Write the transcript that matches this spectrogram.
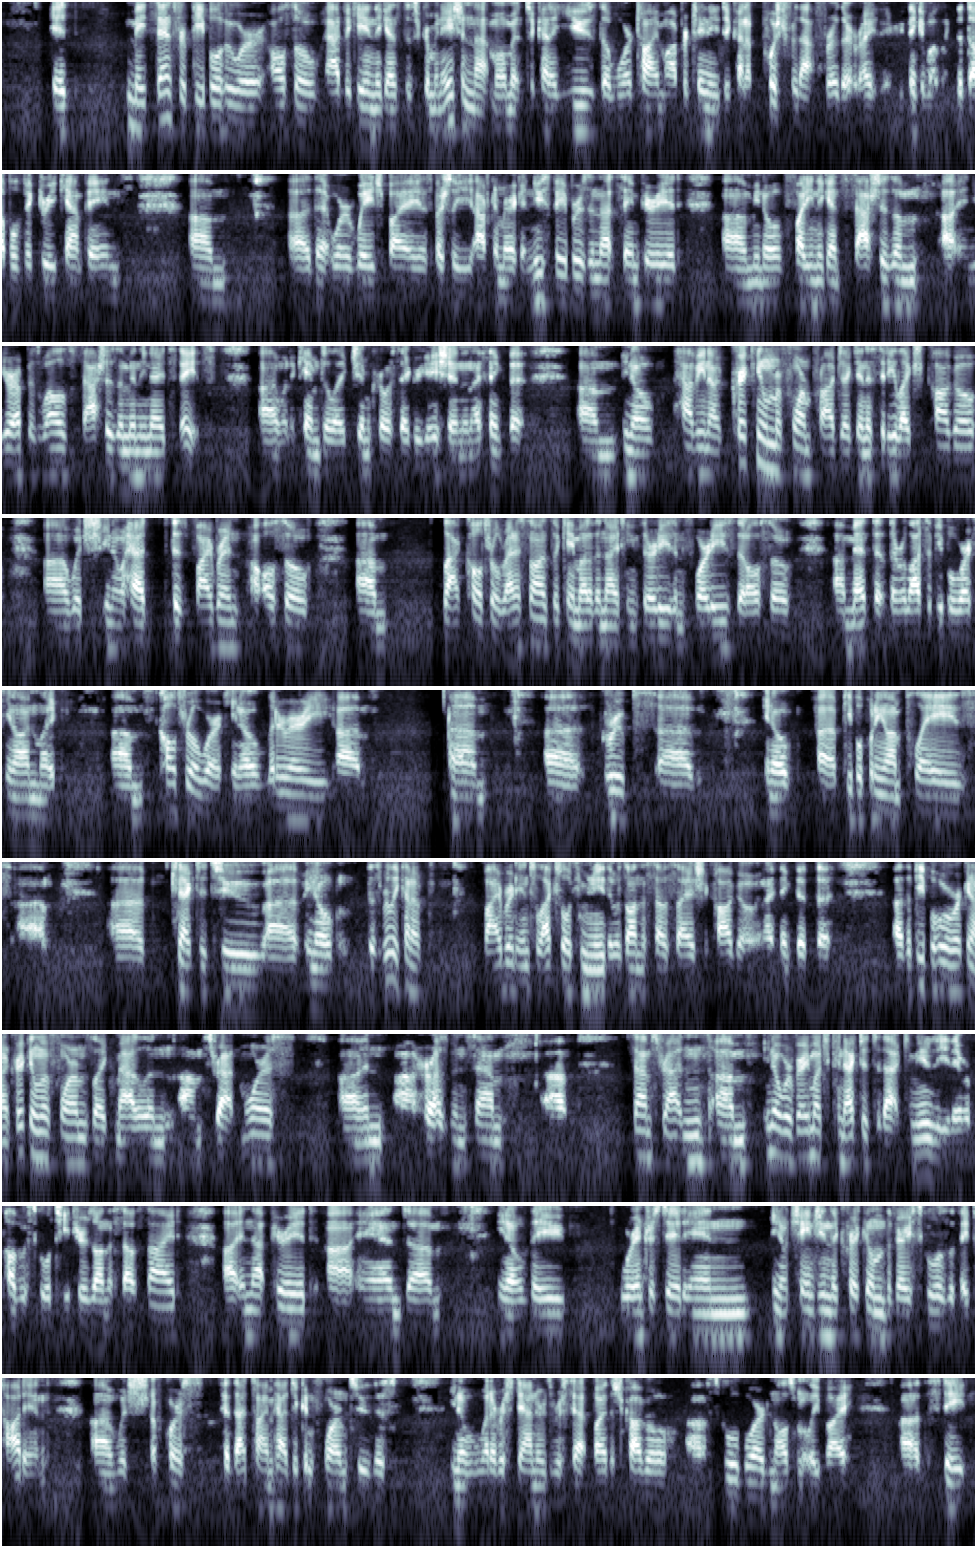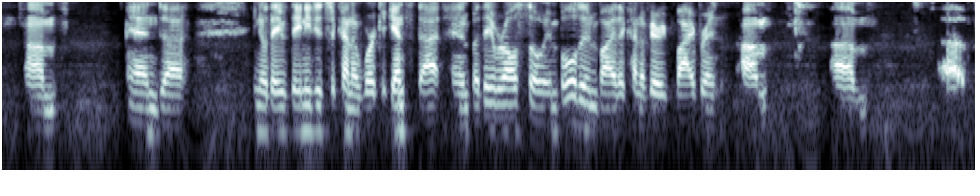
it made sense for people who were also advocating against discrimination in that moment to kind of use the wartime opportunity to kind of push for that further, right? If you think about like the double victory campaigns, um, uh, that were waged by especially African American newspapers in that same period, um, you know, fighting against fascism uh, in Europe as well as fascism in the United States uh, when it came to like Jim Crow segregation. And I think that, um, you know, having a curriculum reform project in a city like Chicago, uh, which, you know, had this vibrant, also, um, black cultural renaissance that came out of the 1930s and 40s that also uh, meant that there were lots of people working on like um, cultural work, you know, literary um, um, uh, groups, uh, you know, uh, people putting on plays um, uh, connected to, uh, you know, this really kind of vibrant intellectual community that was on the south side of Chicago. And I think that the uh, the people who were working on curriculum reforms, like Madeline um, Stratton Morris and her husband Sam Sam Stratton, um, you know, were very much connected to that community. They were public school teachers on the South Side uh, in that period, uh, and um, you know, they were interested in you know changing the curriculum of the very schools that they taught in, uh, which of course at that time had to conform to this, you know, whatever standards were set by the Chicago uh, School Board and ultimately by uh, the state. Um, and uh, you know they, they needed to kind of work against that and but they were also emboldened by the kind of very vibrant um, um, uh,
